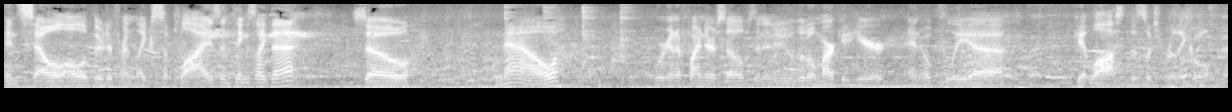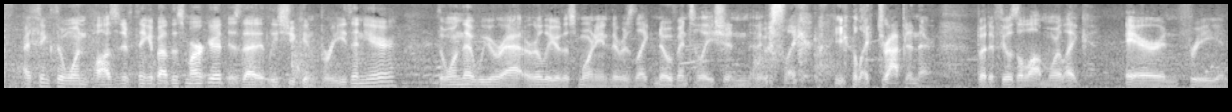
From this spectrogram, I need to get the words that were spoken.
and sell all of their different like supplies and things like that. So now we're gonna find ourselves in a new little market here and hopefully uh, get lost. This looks really cool. I think the one positive thing about this market is that at least you can breathe in here. The one that we were at earlier this morning, there was like no ventilation and it was like you're like trapped in there. But it feels a lot more like air and free and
